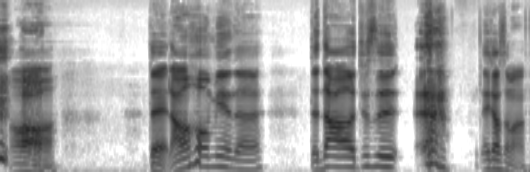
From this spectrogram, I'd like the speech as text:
哦，对，然后后面呢，等到就是 那叫什么？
